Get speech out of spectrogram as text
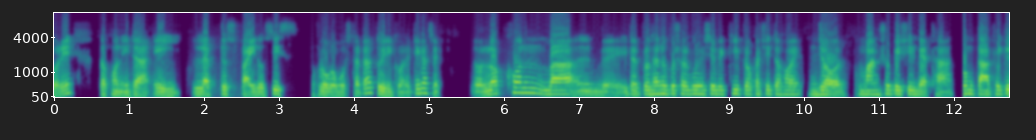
করে তখন এটা এই ল্যাপ্টোস্পাইরোসিস রোগ অবস্থাটা তৈরি করে, ঠিক আছে? তো লক্ষণ বা এটার প্রধান উপসর্গ হিসেবে কি প্রকাশিত হয়? জ্বর, মাংসপেশির ব্যথা এবং তা থেকে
